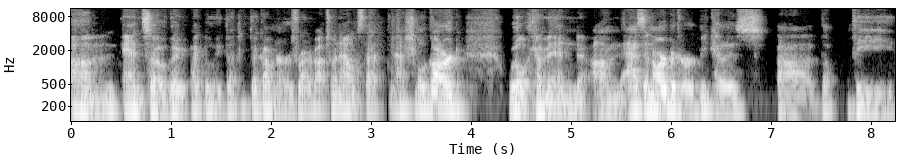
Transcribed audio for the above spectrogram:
Um, and so the, I believe that the governor is right about to announce that National Guard will come in um, as an arbiter because uh, the, the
